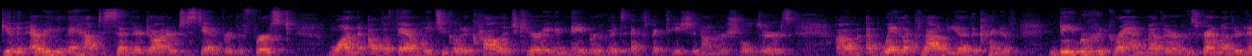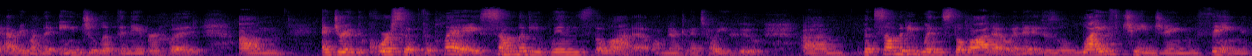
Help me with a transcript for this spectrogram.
given everything they have to send their daughter to Stanford, the first one of a family to go to college, carrying a neighborhood's expectation on her shoulders. Um, Abuela Claudia, the kind of neighborhood grandmother, who's grandmother to everyone, the angel of the neighborhood. Um, and during the course of the play, somebody wins the lotto. I'm not going to tell you who. Um, but somebody wins the lotto, and it is a life-changing thing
